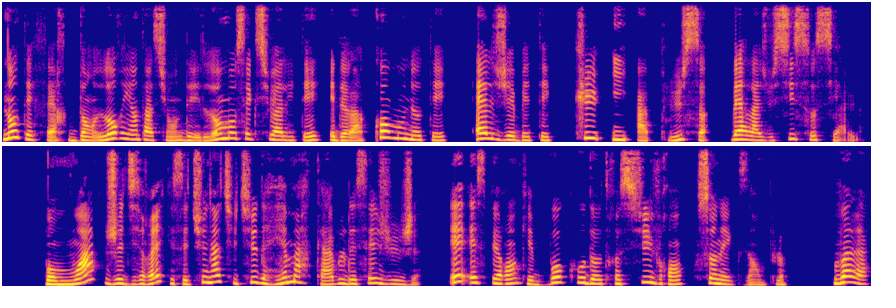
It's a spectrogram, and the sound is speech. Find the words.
n'interfère dans l'orientation de l'homosexualité et de la communauté LGBTQIA+, vers la justice sociale. Bon, moi, je dirais que c'est une attitude remarquable de ces juges, et espérons que beaucoup d'autres suivront son exemple. Voilà,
